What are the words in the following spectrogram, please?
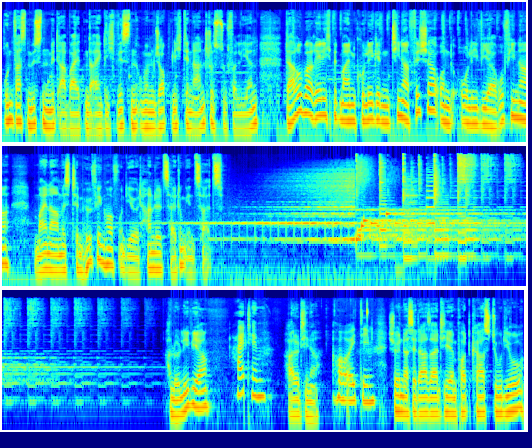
Und was müssen Mitarbeitende eigentlich wissen, um im Job nicht den Anschluss zu verlieren? Darüber rede ich mit meinen Kolleginnen Tina Fischer und Olivia Ruffiner. Mein Name ist Tim Höfinghoff und ihr hört Handelszeitung Insights. Hallo Livia. Hi Tim. Hallo Tina. Hoi Tim. Schön, dass ihr da seid hier im Podcast-Studio.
